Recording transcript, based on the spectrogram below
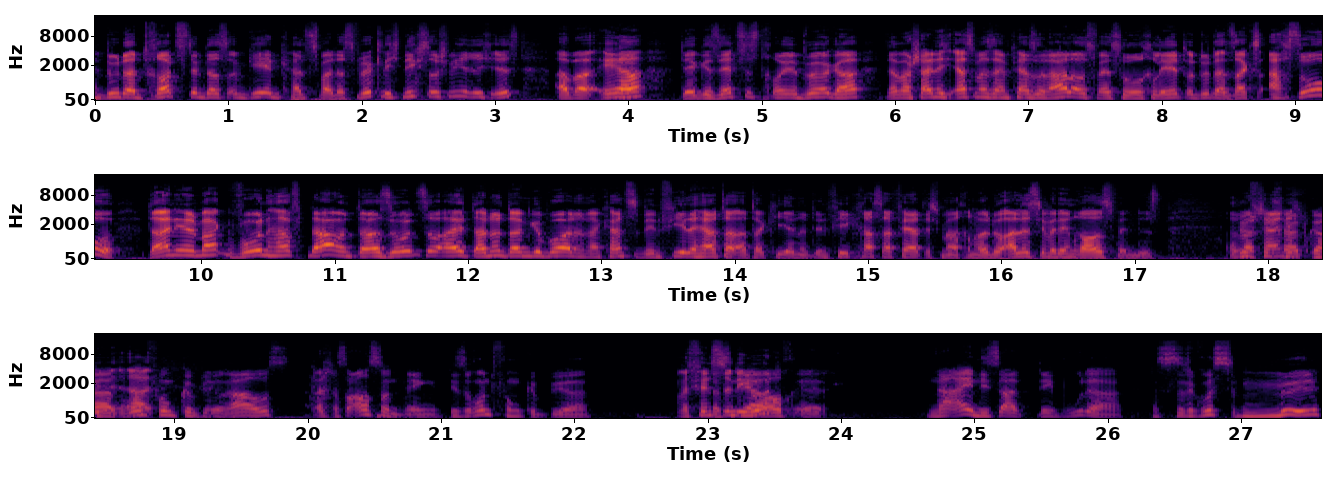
du dann trotzdem das umgehen kannst, weil das wirklich nicht so schwierig ist, aber er, ja. der gesetzestreue Bürger, der wahrscheinlich erstmal seinen Personalausweis hochlädt und du dann sagst, ach so, Daniel Mack, wohnhaft da und da, so und so alt, dann und dann geboren und dann kannst du den viel härter attackieren und den viel krasser fertig machen, weil du alles über den rausfindest. Wahrscheinlich gerade Rundfunkgebühr raus. Das ist auch so ein Ding, diese Rundfunkgebühr. Was findest das du die gut? Auch, äh, nein, dieser, der Bruder, das ist der größte Müll,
